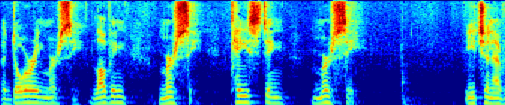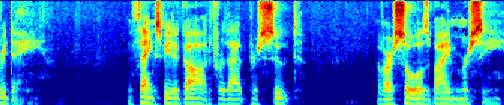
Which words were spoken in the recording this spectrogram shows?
adoring mercy, loving mercy, tasting mercy each and every day. And thanks be to God for that pursuit of our souls by mercy.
